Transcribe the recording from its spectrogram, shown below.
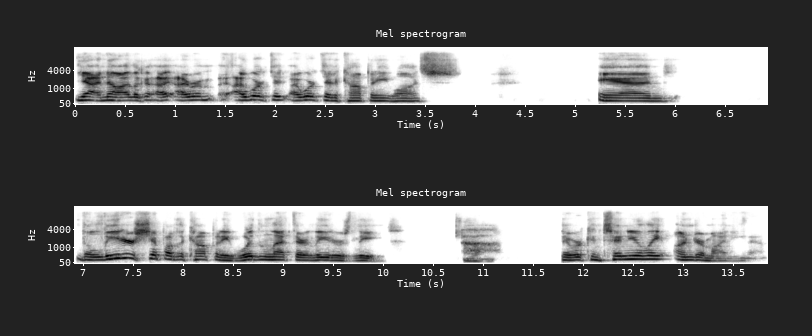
Yeah, no, I look, I, I rem, I worked at, I worked at a company once. And the leadership of the company wouldn't let their leaders lead. Ah, They were continually undermining them.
